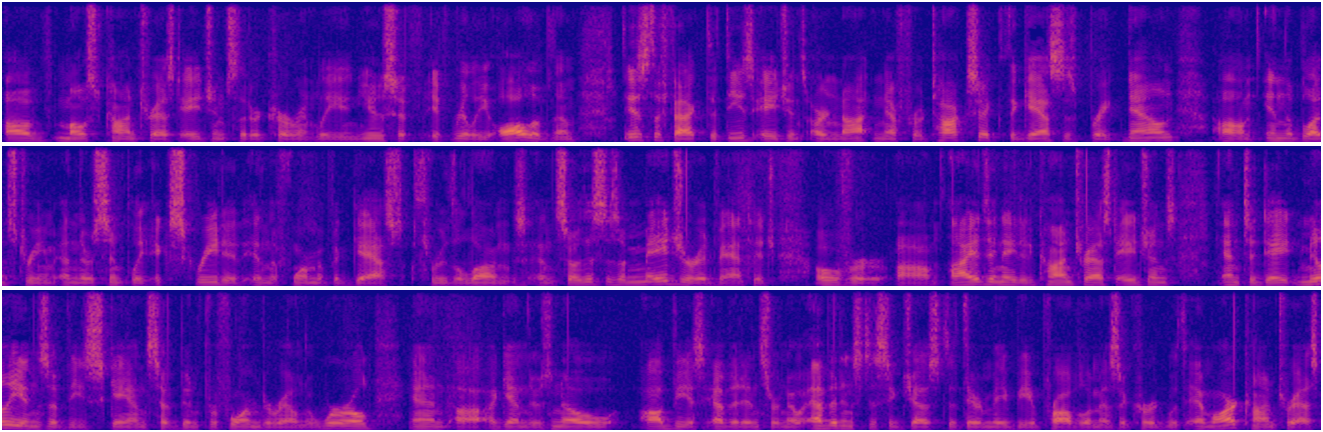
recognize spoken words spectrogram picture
of most contrast agents that are currently in use, if, if really all of them, is the fact that these agents are not nephrotoxic. The gases break down um, in the bloodstream and they're simply excreted in the form of a gas through the lungs. And so this is a major advantage over um, iodinated contrast agents. And to date, millions of these scans have been performed around the world. And uh, again, there's no obvious evidence or no evidence to suggest that there may be a problem as occurred with MR contrast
